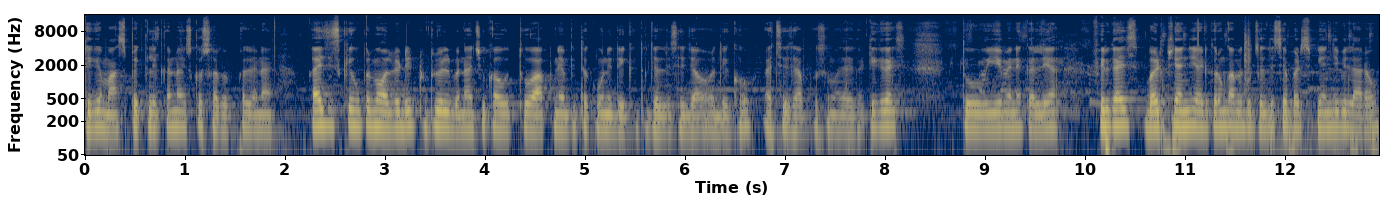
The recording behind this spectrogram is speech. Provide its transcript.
ठीक है मास्क पे क्लिक करना, इसको स्वाइप कर लेना है। गाइज़ इसके ऊपर मैं ऑलरेडी ट्यूटोरियल बना चुका हूँ तो आपने अभी तक वो नहीं देखे तो जल्दी से जाओ और देखो, अच्छे से आपको समझ आएगा। ठीक है गाइज़ तो ये मैंने कर लिया। फिर गाइज़ बर्ड्स पी ऐड करूँगा मैं तो जल्दी से बर्ड्स पीएनजी भी ला रहा हूँ।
